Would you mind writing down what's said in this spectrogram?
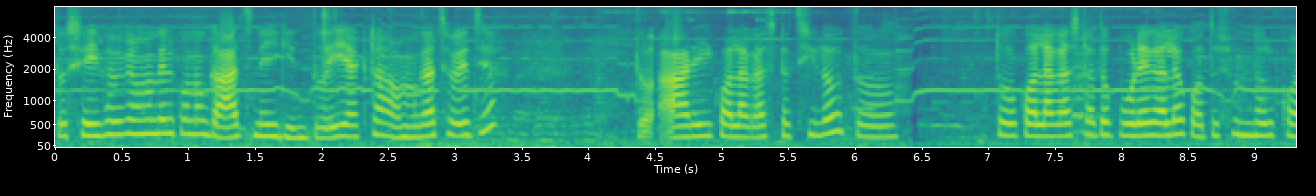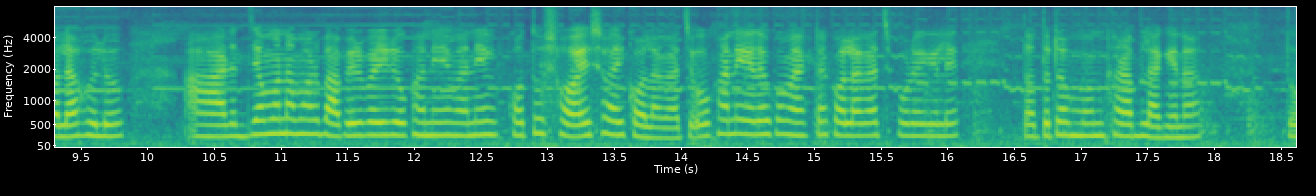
তো সেইভাবে আমাদের কোনো গাছ নেই কিন্তু। এই একটা আম গাছ হয়েছে। তো আর এই কলা গাছটা ছিল, তো তো কলা গাছটা তো পড়ে গেল, কত সুন্দর কলা হলো। আর যেমন আমার বাপের বাড়ির ওখানে মানে কত শয়ে শয়ে কলা গাছ, ওখানে এরকম একটা কলা গাছ পড়ে গেলে ততটা মন খারাপ লাগে না। তো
